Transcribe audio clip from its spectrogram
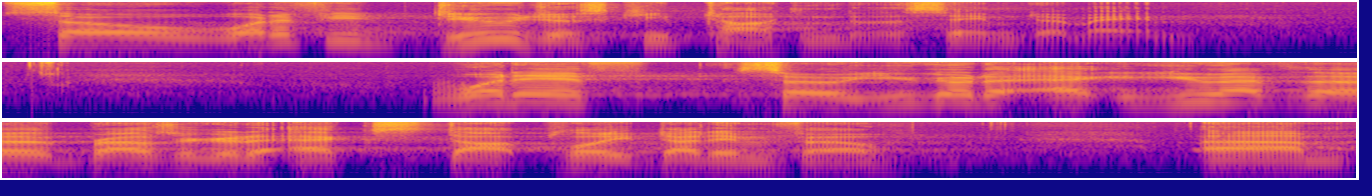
So what if you do just keep talking to the same domain? What if, so you go to, you have the browser go to x.ploit.info. Um,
